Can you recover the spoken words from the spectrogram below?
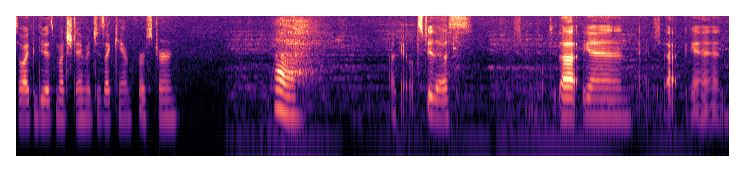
so I can do as much damage as I can first turn. okay, let's do this. And we'll do that again, and do that again.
